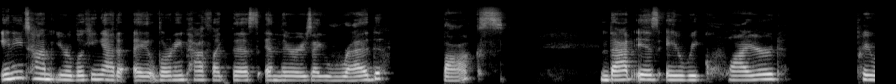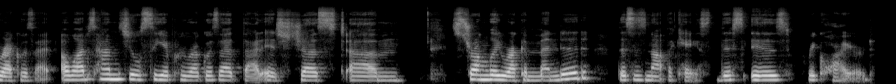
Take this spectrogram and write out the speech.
Anytime you're looking at a learning path like this and there is a red box, that is a required prerequisite. A lot of times you'll see a prerequisite that is just um, strongly recommended. This is not the case. This is required.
